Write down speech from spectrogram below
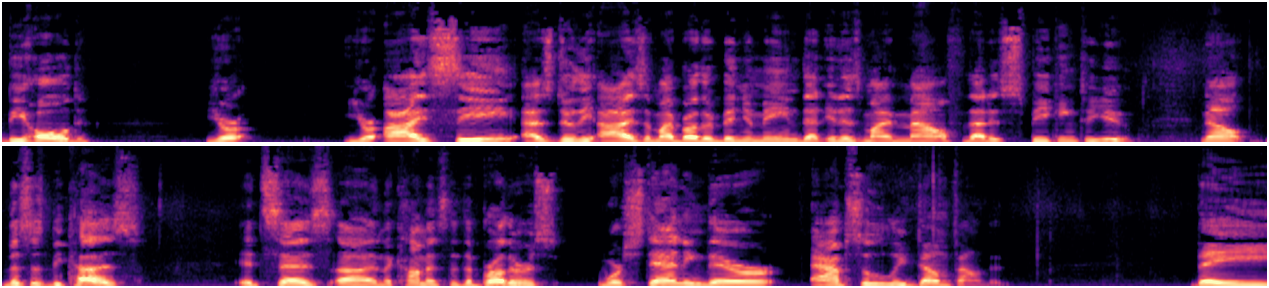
Behold, your your eyes see, as do the eyes of my brother Benjamin, that it is my mouth that is speaking to you. Now, this is because it says uh, in the comments that the brothers were standing there absolutely dumbfounded. They,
